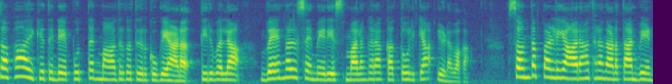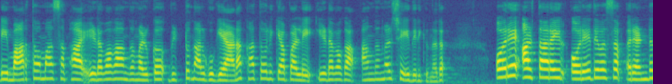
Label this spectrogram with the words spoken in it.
സഭാ ഐക്യത്തിന്റെ പുത്തൻ മാതൃക തീർക്കുകയാണ്. തിരുവല്ല വേങ്ങൽ സെന്റ് മേരീസ് മലങ്കര കത്തോലിക്ക ഇടവക. സ്വന്തം പള്ളി ആരാധന നടത്താൻ വേണ്ടി മാർത്തോമ സഭ ഇടവക അംഗങ്ങൾക്ക് വിട്ടു നൽകുകയാണ് കത്തോലിക്ക പള്ളി ഇടവക അംഗങ്ങൾ ചെയ്തിരിക്കുന്നത്. ഒരേ അൾത്താരയിൽ ഒരേ ദിവസം രണ്ട്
